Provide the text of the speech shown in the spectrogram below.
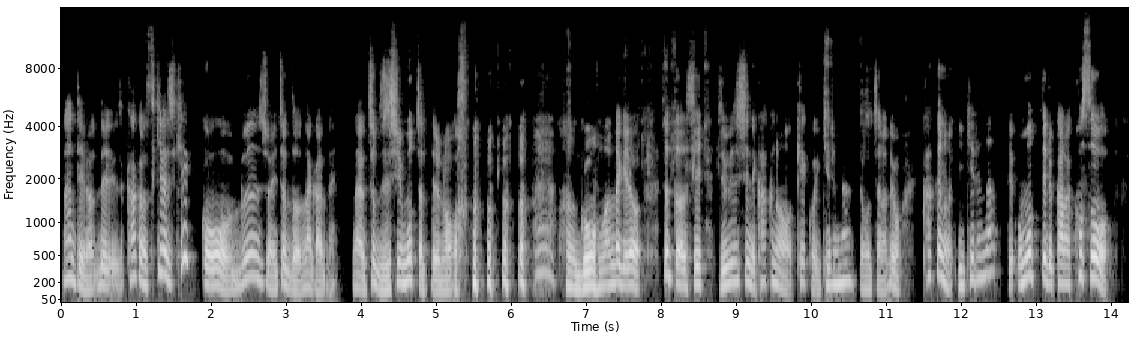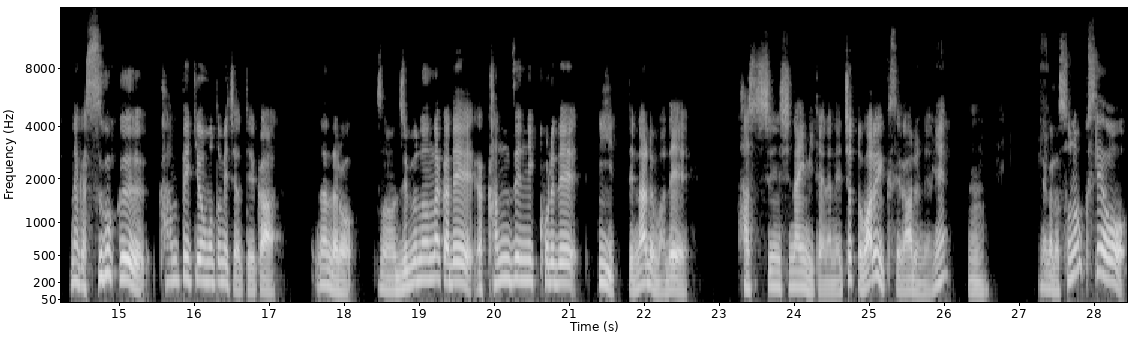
なんていうの？で、書くの好きだし、結構文章にちょっとなんかね、なんかちょっと自信持っちゃってるの。傲慢だけど、ちょっと私、自分自身で書くの結構いけるなって思っちゃうの。でも、書くのいけるなって思ってるからこそ、なんかすごく完璧を求めちゃうっていうか、なんだろう、その自分の中で完全にこれでいいってなるまで発信しないみたいなね、ちょっと悪い癖があるんだよね。うん。だからその癖を、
